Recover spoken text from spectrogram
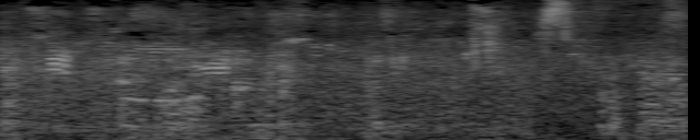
Thank you.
